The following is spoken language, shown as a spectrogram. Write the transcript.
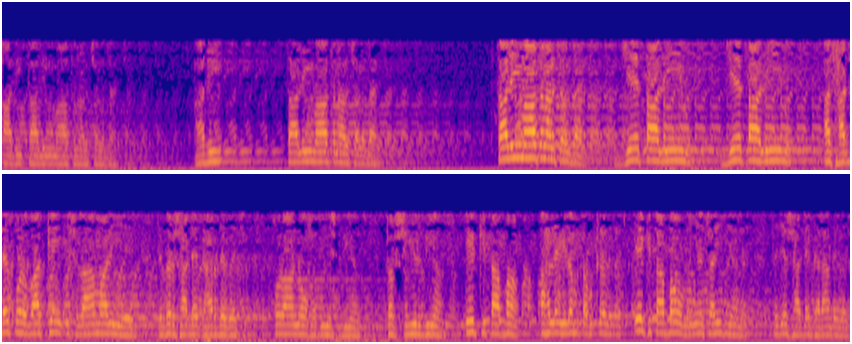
آدی تعلیمات نال چلدا ہے۔ آدی تعلیمات نال چلدا ہے۔ تعلیمات نال چلتا ہے۔ جے تعلیم جے تعلیم سڈے کول واقعی اسلام والی ہے تو پھر سڈے گھر دے وچ قرآن و حدیث دیاں تفسیر دیاں۔ اے کتاباں اہل علم طبقے دے وچ، اے کتاباں ہونیاں چاہیے نے۔ تے جے ساڈے گھراں دے وچ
